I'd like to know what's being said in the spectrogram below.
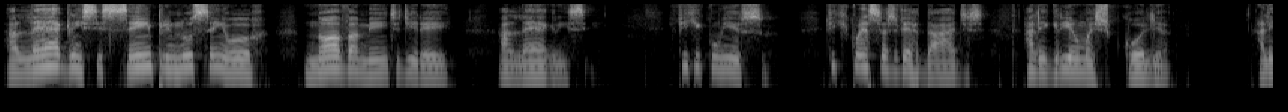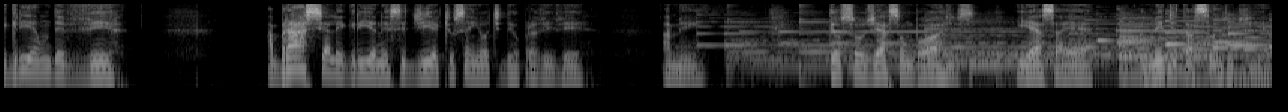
alegrem-se sempre no Senhor. Novamente direi: alegrem-se. Fique com isso, fique com essas verdades. Alegria é uma escolha, alegria é um dever. Abrace a alegria nesse dia que o Senhor te deu para viver. Amém. Eu sou Gerson Borges e essa é a meditação do dia.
